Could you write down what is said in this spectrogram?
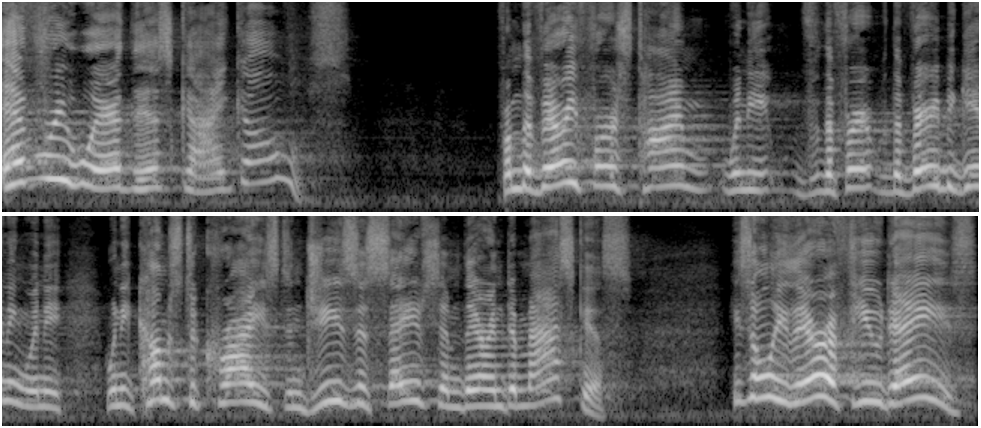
Everywhere this guy goes. From the very first time, when he, the, the very beginning, when he, when he comes to Christ and Jesus saves him there in Damascus, he's only there a few days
